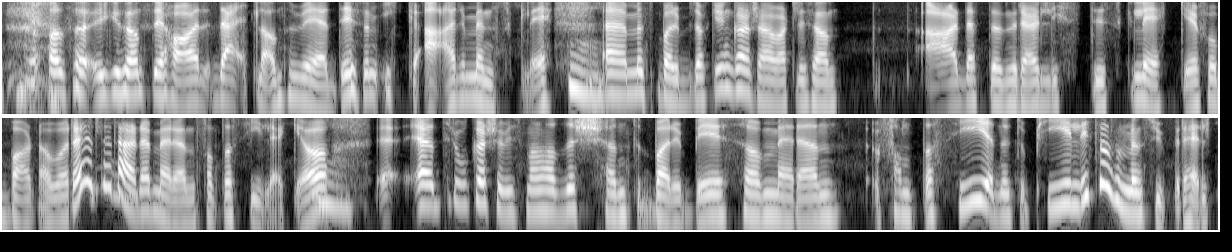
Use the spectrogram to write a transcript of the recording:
altså, ikke sant, de har Det er et eller annet ved de som ikke er menneskelig. Eh, mens Barbie-dokken kanskje har vært litt sånn er dette en realistisk leke for barna våre, eller er det mer en fantasileke? Og jeg, jeg tror kanskje hvis man hadde skjønt Barbie som mer en fantasi, en utopi, litt sånn som en superhelt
